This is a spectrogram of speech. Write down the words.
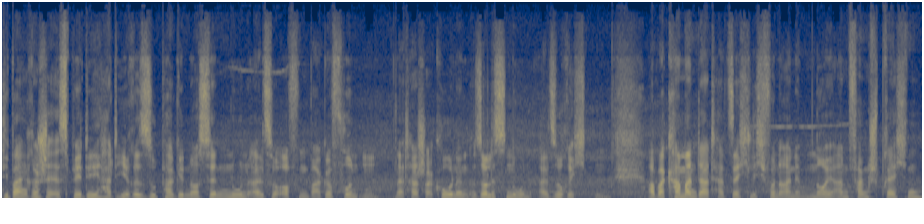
Die bayerische SPD hat ihre Supergenossin nun also offenbar gefunden. Natascha Kohnen soll es nun also richten. Aber kann man da tatsächlich von einem Neuanfang sprechen?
